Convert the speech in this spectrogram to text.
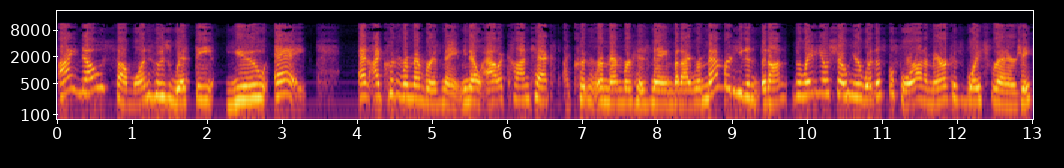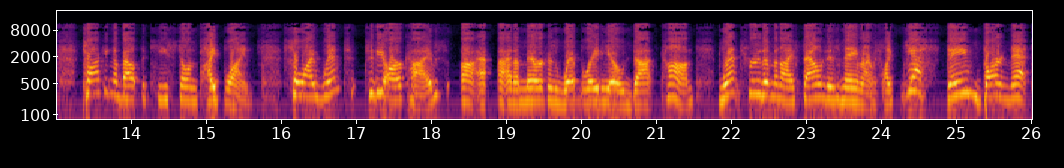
I know someone who's with the UA and I couldn't remember his name. You know, out of context, I couldn't remember his name, but I remembered he'd been on the radio show here with us before on America's Voice for Energy talking about the Keystone Pipeline. So I went to the archives uh, at, at americaswebradio.com, went through them, and I found his name, and I was like, yes, Dave Barnett,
